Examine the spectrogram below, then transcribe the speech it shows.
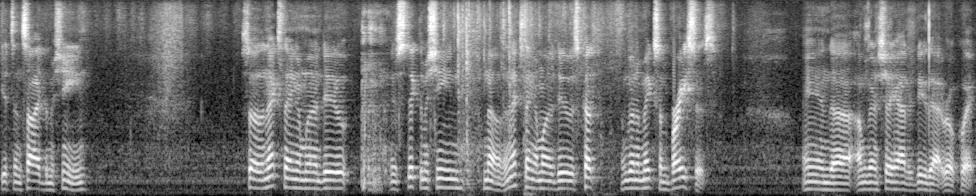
gets inside the machine. So the next thing I'm going to do is stick the machine, no, the next thing I'm going to do is cut, I'm going to make some braces. And uh, I'm going to show you how to do that real quick.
